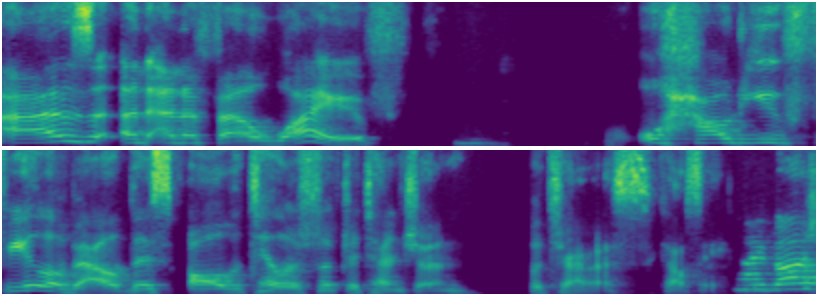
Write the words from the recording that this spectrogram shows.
as an NFL wife, how do you feel about this all the Taylor Swift attention with Travis Kelce? My gosh.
